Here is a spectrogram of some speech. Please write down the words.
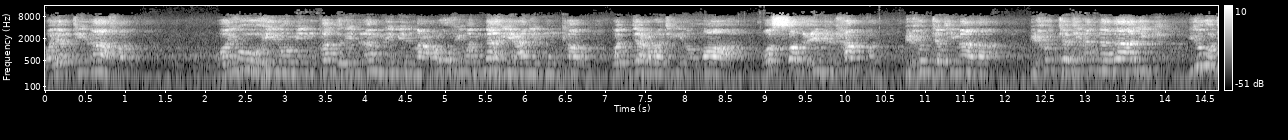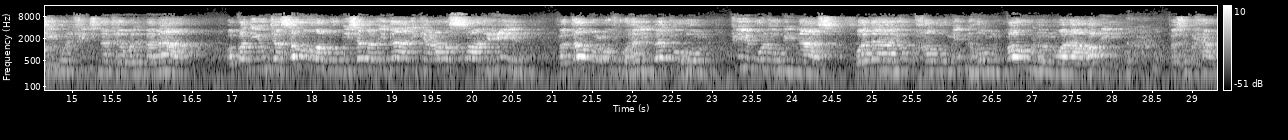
ويأتي آخر ويوهن من قدر الأمر بالمعروف والنهي عن المنكر والدعوة إلى الله والصدع بالحق بحجة ماذا؟ بحجة أن ذلك يوجب الفتنة والبلاء وقد يتسلط بسبب ذلك على الصالحين فتضعف هيبتهم في قلوب الناس ولا يؤخذ منهم قول ولا رأي فسبحان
